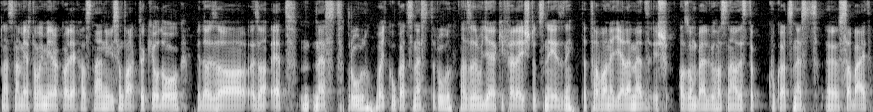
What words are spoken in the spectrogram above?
ezt nem értem, hogy miért akarják használni, viszont vannak tök jó dolgok. Például ez a, ez a et nest rule, vagy kukac nest rule, azzal ugye kifele is tudsz nézni. Tehát ha van egy elemed, és azon belül használod ezt a kukac nest szabályt,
